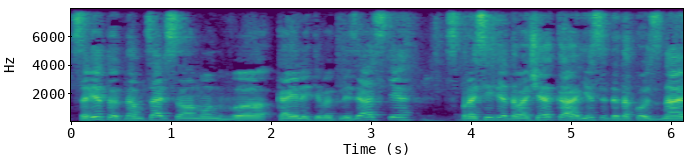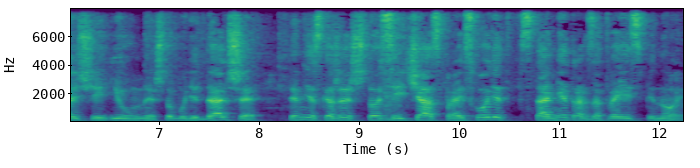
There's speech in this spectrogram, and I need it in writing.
советует нам царь Соломон в Каэлите, в Экклезиасте, спросить этого человека, если ты такой знающий и умный, что будет дальше – ты мне скажи, что сейчас происходит в 100 метрах за твоей спиной.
